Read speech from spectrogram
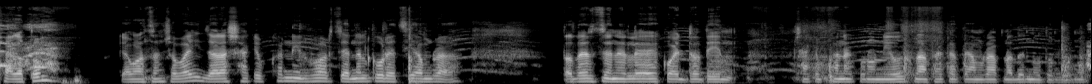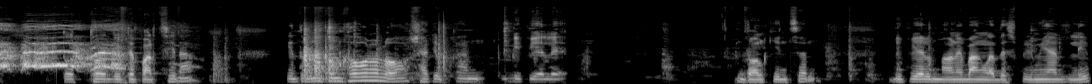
স্বাগতম। কেমন আছেন সবাই? যারা শাকিব খান নির্ভর চ্যানেল করেছি আমরা, তাদের চ্যানেলে কয়েকটা দিন শাকিব খানের কোনো নিউজ না থাকাতে আমরা আপনাদের নতুন কোনো তথ্য দিতে পারছি না। কিন্তু নতুন খবর হলো, শাকিব খান বিপিএলে দল কিনছেন। বিপিএল মানে বাংলাদেশ প্রিমিয়ার লিগ,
